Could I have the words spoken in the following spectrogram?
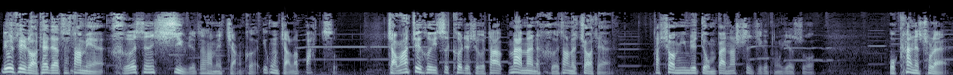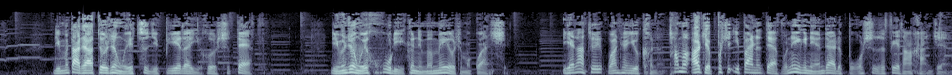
六十岁老太太在上面和声细语的在上面讲课，一共讲了八次。讲完最后一次课的时候，她慢慢的合上了教材，她笑眯眯的对我们班上十几个同学说：‘我看得出来。’”你们大家都认为自己毕业了以后是大夫，你们认为护理跟你们没有什么关系，也那这完全有可能。他们而且不是一般的大夫，那个年代的博士是非常罕见的。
